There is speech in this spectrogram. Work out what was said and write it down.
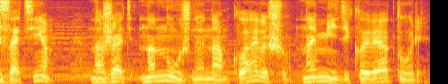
затем нажать на нужную нам клавишу на MIDI клавиатуре.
